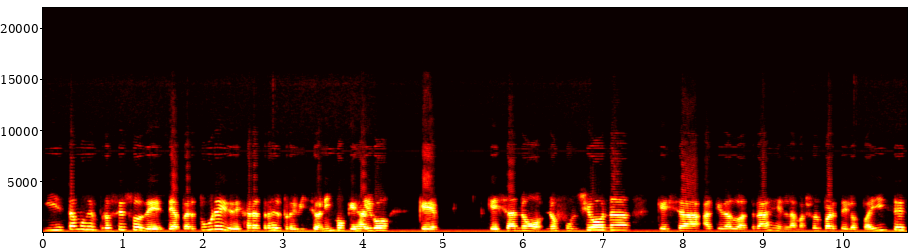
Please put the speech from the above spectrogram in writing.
y estamos en proceso de, apertura y de dejar atrás el prohibicionismo, que es algo que, que ya no, no funciona, que ya ha quedado atrás en la mayor parte de los países.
